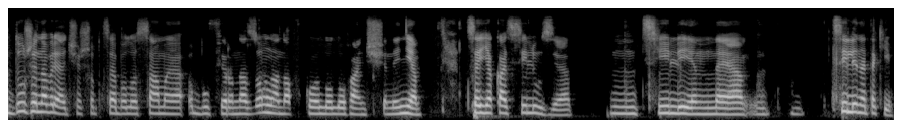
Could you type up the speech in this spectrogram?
Дуже навряд чи, щоб це було саме буферна зона навколо Луганщини. Ні, це якась ілюзія. М, Цілі не, цілі не такі.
